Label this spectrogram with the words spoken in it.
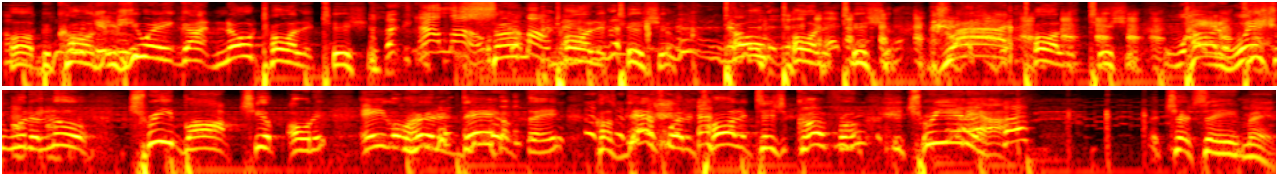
Uh, because you if mean? you ain't got no toilet tissue, Hello. some Come on, toilet tissue, toad toilet tissue, dry toilet tissue, toilet wet. tissue with a little tree bark chip on it ain't gonna hurt a damn thing, cause that's where the toilet tissue come from, the tree anyhow. The church say amen.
